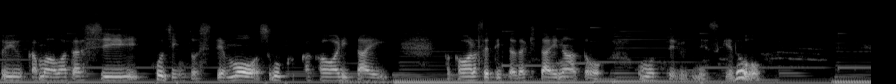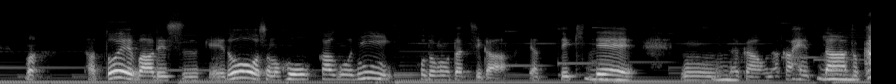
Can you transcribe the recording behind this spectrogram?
というか、まあ、私個人としてもすごく関わりたい関わらせていただきたいなと思ってるんですけど、まあ、例えばですけどその放課後に子どもたちがやってきて、うん、うん、なんかお腹減ったとか、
